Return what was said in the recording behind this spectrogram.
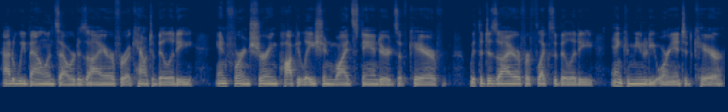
How do we balance our desire for accountability and for ensuring population wide standards of care with the desire for flexibility and community oriented care.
